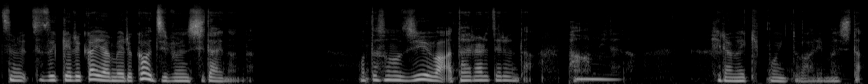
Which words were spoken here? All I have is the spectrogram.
つ続けるかやめるかは自分次第なんだ。またその自由は与えられてるんだ。パンみたいな、ひらめきポイントはありました。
